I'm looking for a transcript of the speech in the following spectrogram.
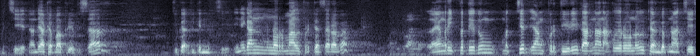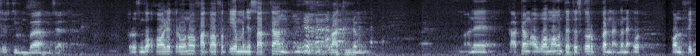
masjid. Nanti ada pabrik besar, juga bikin masjid. Ini kan normal berdasar apa? Lah yang ribet itu masjid yang berdiri karena anak kue Rono itu dianggap najis terus diumbah misalnya. Terus enggak Khalid Rono fatwa fikih menyesatkan ragilem. Mana kadang Allah mau dados korban kena konflik.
